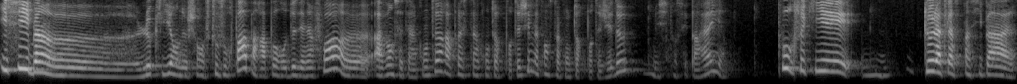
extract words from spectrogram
Ici, ben, euh, le client ne change toujours pas par rapport aux deux dernières fois. Euh, avant c'était un compteur, après c'était un compteur protégé, maintenant c'est un compteur protégé 2, mais sinon c'est pareil. Pour ce qui est de la classe principale,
